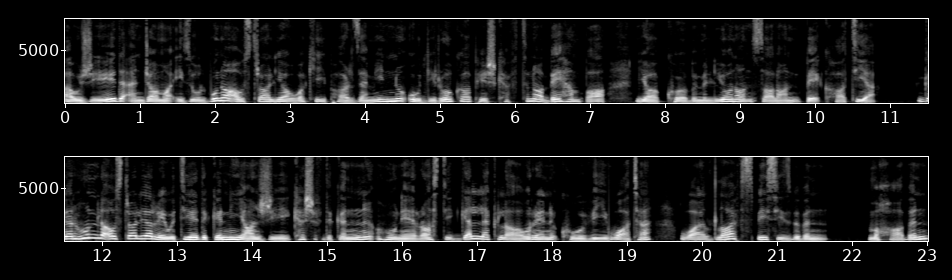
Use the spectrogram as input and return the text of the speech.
او جید انجام ایزول بونا استرالیا وکی پارزمین و دیروکا پیشکفتنا به همپا یا که به میلیونان سالان بکاتیه. گر هون استرالیا ریوتی دکن یانجی کشف دکن هون راستی گلک لاورن کووی واتا وایلد لایف سپیسیز ببن مخابن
